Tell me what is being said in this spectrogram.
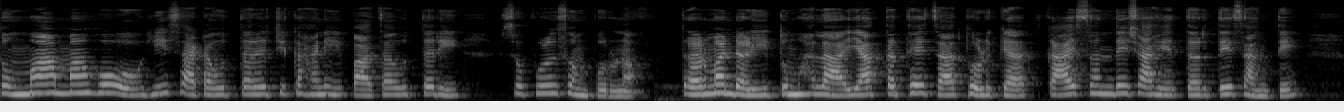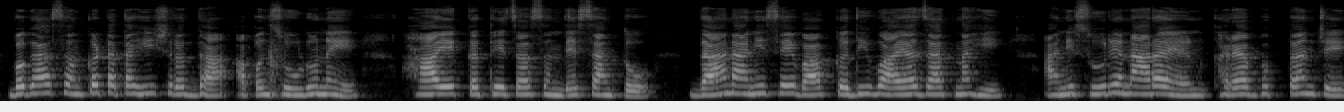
तुम्हा आम्हा हो ही साठा उत्तराची कहाणी पाचा उत्तरी सुफुळ संपूर्ण. तर मंडळी तुम्हाला या कथेचा थोडक्यात काय संदेश आहे तर ते सांगते. बघा संकटातही श्रद्धा आपण सोडू नये. हा एक कथेचा संदेश सांगतो. दान आणि सेवा कधी वाया जात नाही आणि सूर्यनारायण खऱ्या भक्तांचे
